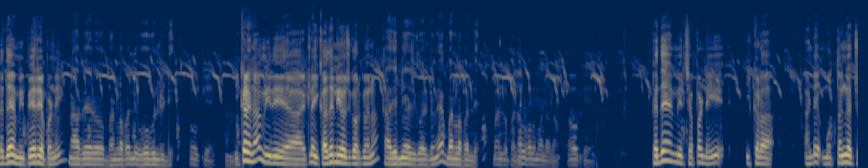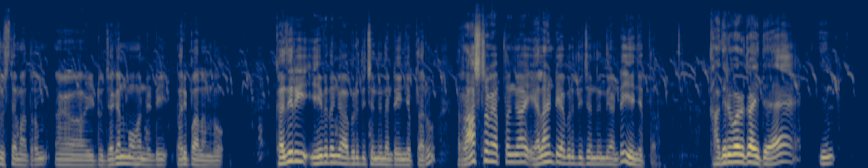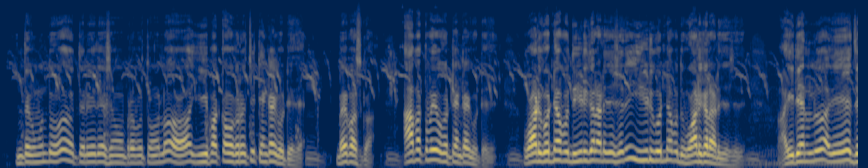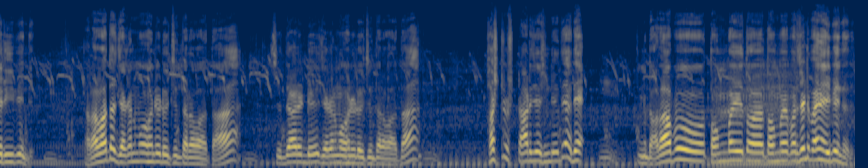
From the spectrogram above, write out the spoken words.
పెద్ద మీ పేరు చెప్పండి. నా పేరు బండ్లపల్లి ఓబుల్రెడ్డి. ఓకే. ఇక్కడేనా? మీది ఎట్లా ఈ కదిరి నియోజకవర్గమేనా? కాది నియోజకవర్గమే బండ్లపల్లి. బండ్లపల్లి. మండలం. ఓకే. పెద్ద మీరు చెప్పండి ఇక్కడ అంటే మొత్తంగా చూస్తే మాత్రం ఇటు జగన్మోహన్ రెడ్డి పరిపాలనలో కదిరి ఏ విధంగా అభివృద్ధి చెందిందంటే ఏం చెప్తారు? రాష్ట్ర వ్యాప్తంగా ఎలాంటి అభివృద్ధి చెందింది అంటే ఏం చెప్తారు? కదిరి వరకు అయితే ఇంతకుముందు తెలుగుదేశం ప్రభుత్వంలో ఈ పక్క ఒకరు వచ్చి టెంకాయ కొట్టేది. బైపాస్గా ఆ పక్క పోయి ఒకరు టెంకాయ కొట్టేది. వాడు కొట్టినప్పుడు ఈడు గలాట చేసేది ఈడు కొట్టినప్పుడు వాడు గలాట చేసేది. ఐదేళ్ళు అదే జరిగిపోయింది. తర్వాత జగన్మోహన్ రెడ్డి వచ్చిన తర్వాత సిద్ధారెడ్డి జగన్మోహన్ రెడ్డి వచ్చిన తర్వాత ఫస్ట్ స్టార్ట్ చేసిండేది అదే. దాదాపు తొంభై తొ- తొంభై పర్సెంట్ పైన అయిపోయింది అది.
